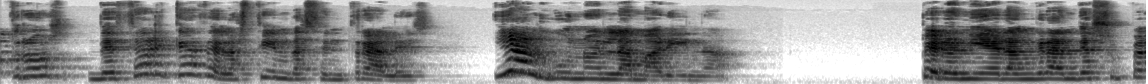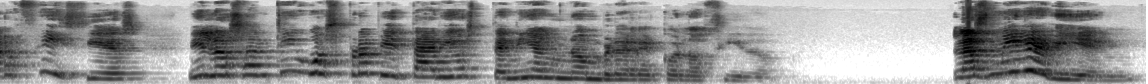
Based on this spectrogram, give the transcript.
otros de cerca de las tiendas centrales y alguno en la Marina. Pero ni eran grandes superficies, ni los antiguos propietarios tenían nombre reconocido. Las miré bien,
